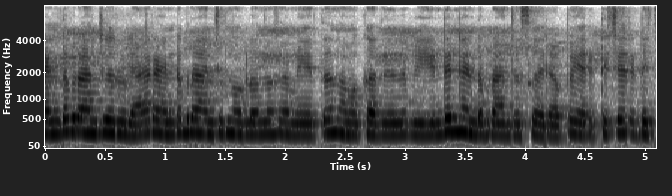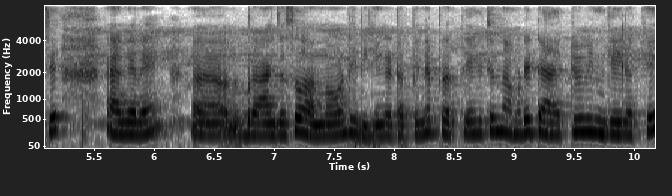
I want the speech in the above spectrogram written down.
രണ്ട് ബ്രാഞ്ച് വരില്ല. ആ രണ്ട് ബ്രാഞ്ച് നുള്ളുന്ന സമയത്ത് നമുക്കതിൽ നിന്ന് വീണ്ടും രണ്ട് ബ്രാഞ്ചസ് വരും. അപ്പോൾ ഇരട്ടിച്ച് ഇരട്ടിച്ച് അങ്ങനെ ബ്രാഞ്ചസ് വന്നുകൊണ്ടിരിക്കും കേട്ടോ. പിന്നെ പ്രത്യേകിച്ച് നമ്മുടെ ടാറ്റു വിൻകയിലൊക്കെ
